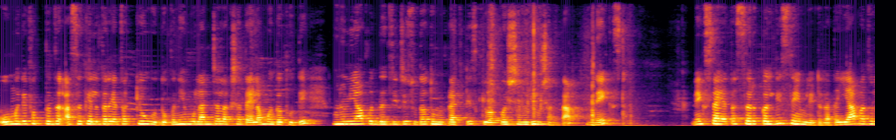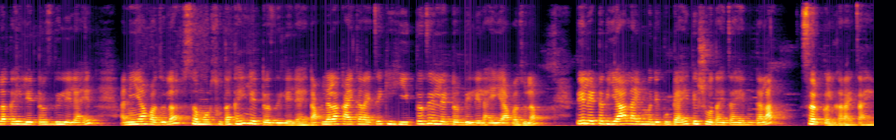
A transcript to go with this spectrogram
ओमध्ये फक्त जर असं केलं तर याचा क्यू होतो पण हे मुलांच्या लक्षात यायला मदत होते. म्हणून या पद्धतीची सुद्धा तुम्ही प्रॅक्टिस किंवा क्वेश्चन घेऊ शकता. नेक्स्ट नेक्स्ट आहे आता सर्कल दी सेम लेटर आता या बाजूला काही लेटर्स दिलेले आहेत आणि या बाजूला समोरसुद्धा काही लेटर्स दिलेले आहेत. आपल्याला काय करायचं आहे की ही इथं जे लेटर दिलेलं आहे या बाजूला ते लेटर या लाईनमध्ये कुठे आहे ते शोधायचं आहे आणि त्याला सर्कल करायचं आहे.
